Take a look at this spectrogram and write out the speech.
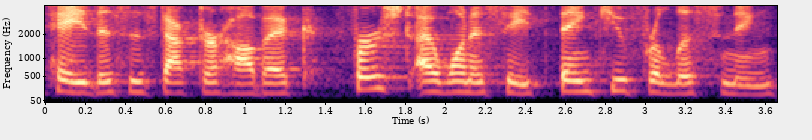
Hey, this is Dr. Habeck. First, I want to say thank you for listening.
